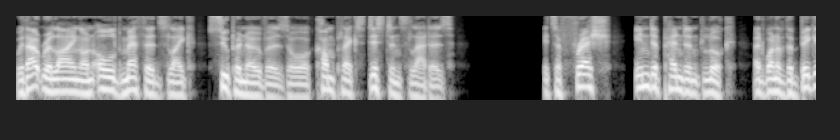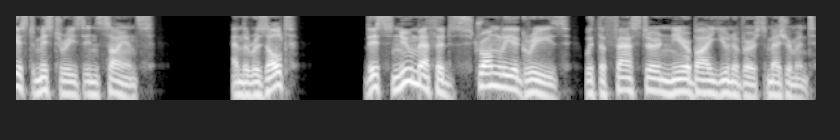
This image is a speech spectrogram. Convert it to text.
without relying on old methods like supernovas or complex distance ladders. It's a fresh, independent look at one of the biggest mysteries in science. And the result? This new method strongly agrees with the faster nearby universe measurement.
